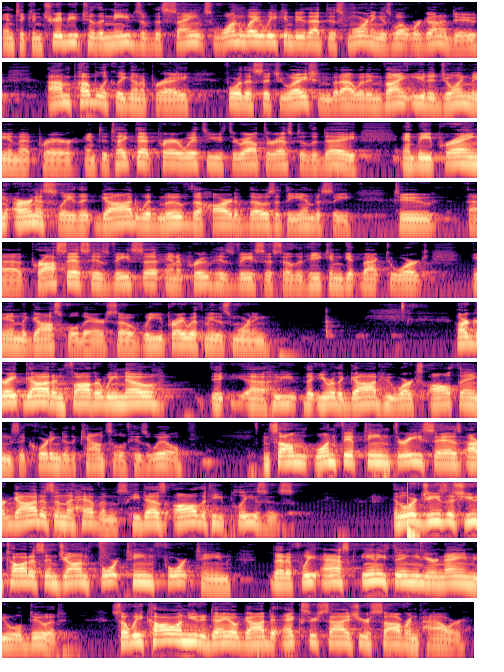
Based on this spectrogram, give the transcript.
and to contribute to the needs of the saints. One way we can do that this morning is what we're going to do. I'm publicly going to pray for this situation, but I would invite you to join me in that prayer and to take that prayer with you throughout the rest of the day and be praying earnestly that God would move the heart of those at the embassy to uh, process his visa and approve his visa so that he can get back to work in the gospel there. So, will you pray with me this morning? Our great God and Father, we know that, uh, you, that you are the God who works all things according to the counsel of his will. And Psalm 115.3 says, Our God is in the heavens. He does all that he pleases. And Lord Jesus, you taught us in John 14 14 that if we ask anything in your name, you will do it. So we call on you today, O God, to exercise your sovereign power.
